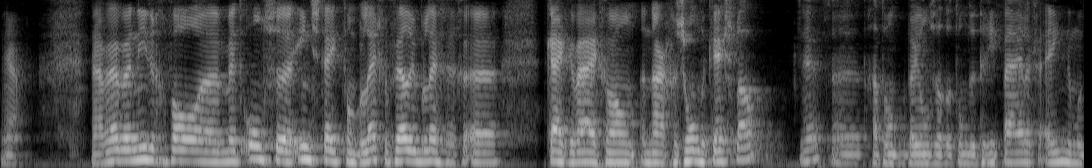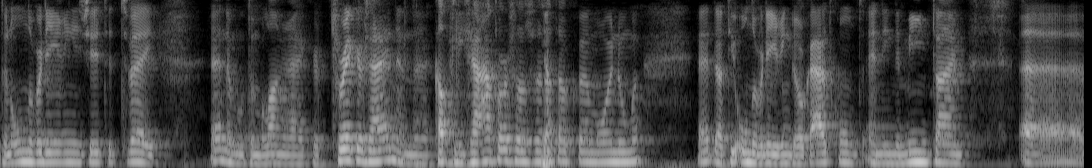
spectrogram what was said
Ja. Nou, we hebben in ieder geval uh, met onze insteek van beleggen, value beleggen, uh, kijken wij gewoon naar gezonde cashflow. Ja, het gaat om, bij ons altijd om de drie pijlers. Eén, er moet een onderwaardering in zitten. Twee, en er moet een belangrijker trigger zijn, een katalysator zoals we dat ook mooi noemen. Hè, dat die onderwaardering er ook uitkomt. En in de meantime eh,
